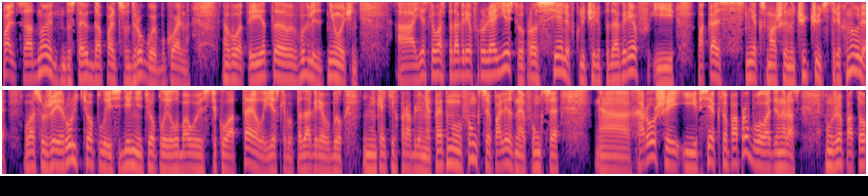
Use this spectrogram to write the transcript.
пальцы одной достают до пальцев другой буквально. Вот, и это выглядит не очень. А если у вас подогрев руля есть, вы просто сели, включили подогрев, и пока снег с машины чуть-чуть стряхнули, у вас уже и руль теплый, и сиденье теплое, и лобовое стекло оттаяло, если бы подогрев был, и никаких проблем нет. Поэтому функция полезная, функция э, хорошая, и все, кто попробовал один раз, уже потом,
